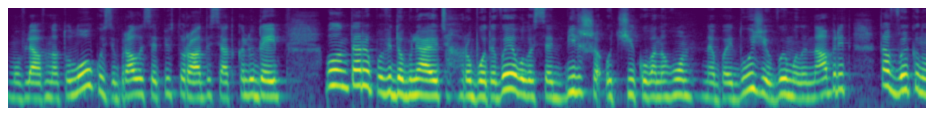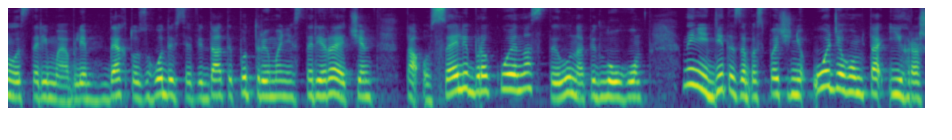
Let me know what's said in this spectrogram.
Мовляв, на толоку зібралися півтора десятка людей. Волонтери повідомляють, роботи виявилося більше очікуваного. Небайдужі вимили набрід та викинули старі меблі. Дехто згодився віддати потримані старі речі. Та оселі бракує настилу на підлогу. Нині діти забезпечені одягом та іграшками.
